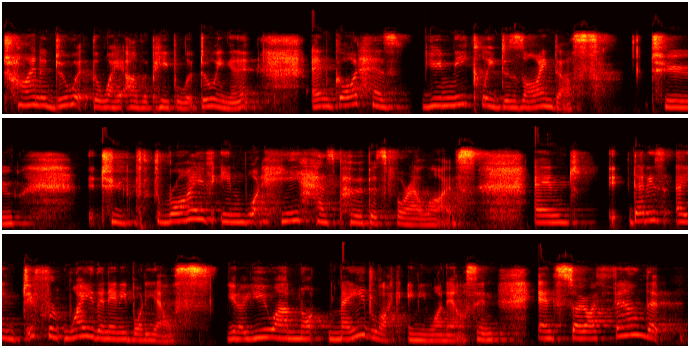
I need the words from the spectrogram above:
trying to do it the way other people are doing it. And god has uniquely designed us to to thrive in what he has purposed for our lives. And that is a different way than anybody else. You know you are not made like anyone else. And and so i found that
